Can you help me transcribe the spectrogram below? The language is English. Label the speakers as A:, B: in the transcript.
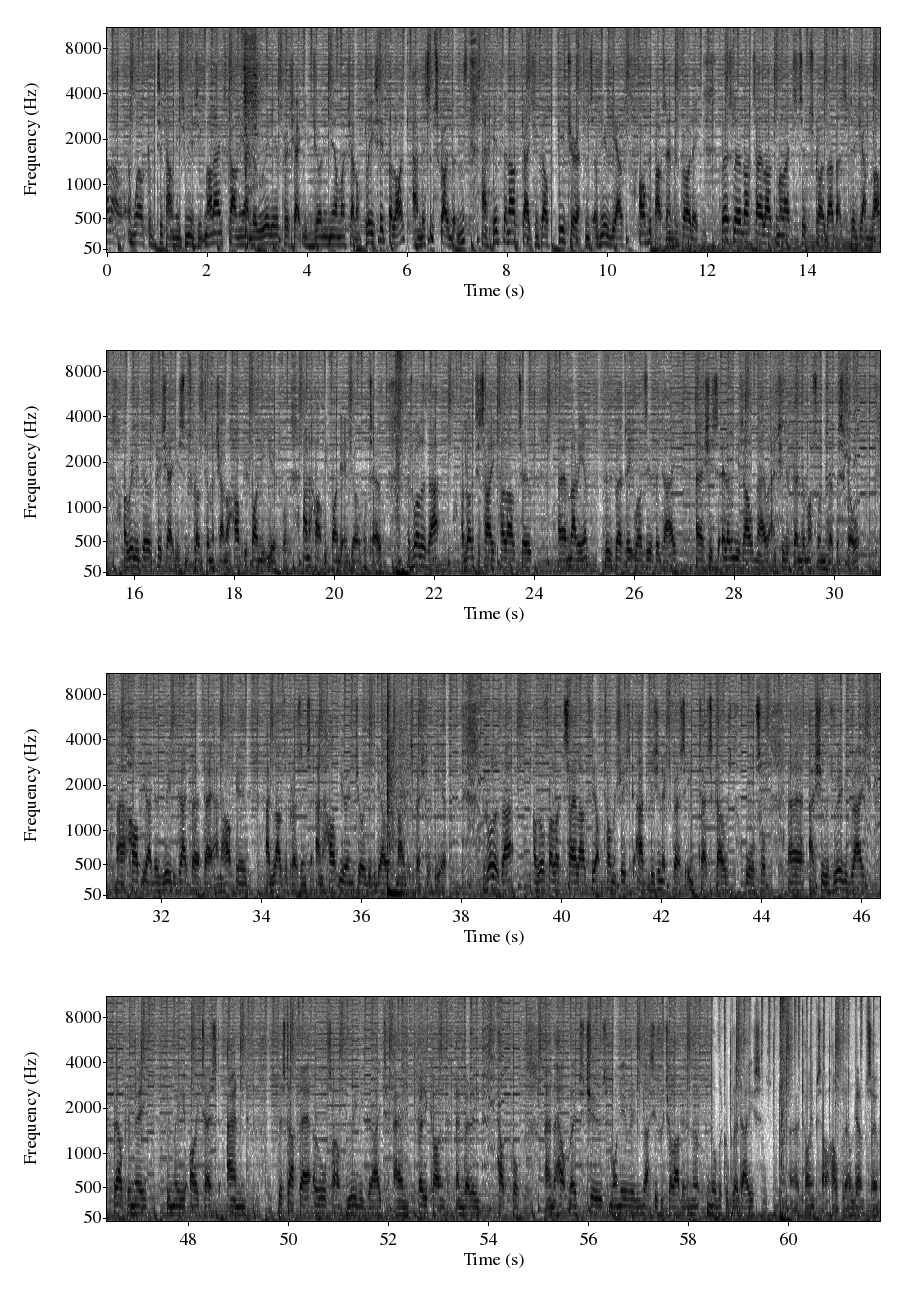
A: Hello and welcome to Tony's Music. My name's Tony and I really appreciate you joining me on my channel. Please hit the like and the subscribe buttons and hit the notification bell for future reference of new videos I'll be posting every Friday. Firstly I'd like to say hello to my latest subscriber, that's the Jambo. I really do appreciate you subscribing to my channel. I hope you find it useful and I hope you find it enjoyable too. As well as that, I'd like to say hello to uh, Mariam, whose birthday it was the other day. Uh, she's 11 years old now and she's a friend of my son's at the school. I uh, hope you had a really great birthday and I hope you had loads of presents and I hope you enjoyed the video made especially for you. As well as that, I'd also like to say hello to the optometrist at Vision Express in Tesco's Walsall uh, as she was really great for helping me with my eye test and the staff there are also really great and very kind and very helpful and the help me to choose my new reading glasses which I'll have in another couple of days uh, time so hopefully I'll get them soon.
